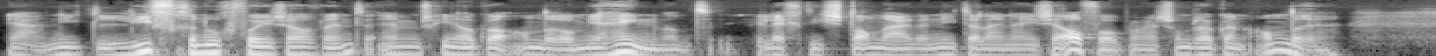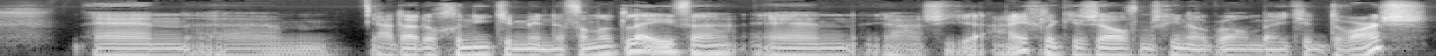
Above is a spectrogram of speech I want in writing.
ja, niet lief genoeg voor jezelf bent en misschien ook wel anderen om je heen. Want je legt die standaarden niet alleen aan jezelf op, maar soms ook aan anderen. En ehm, ja, daardoor geniet je minder van het leven en ja, zie je eigenlijk jezelf misschien ook wel een beetje dwars.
